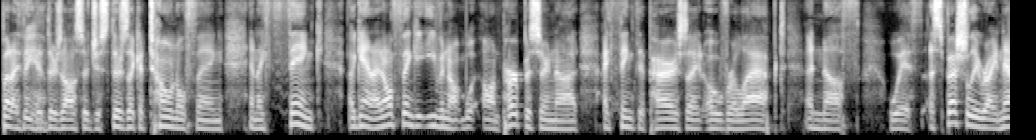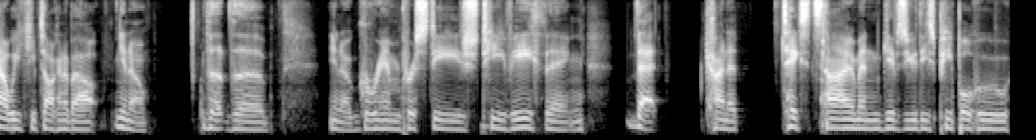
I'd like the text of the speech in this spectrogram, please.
But I think Yeah. that there's also just there's like a tonal thing. And I think again I don't think even on, on purpose or not I think that Parasite overlapped enough with especially right now we keep talking about you know the the you know grim prestige TV thing that kind of takes its time and gives you these people who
